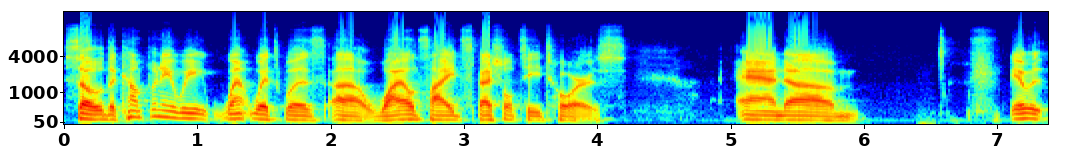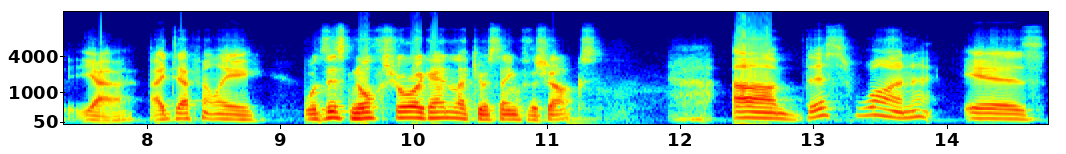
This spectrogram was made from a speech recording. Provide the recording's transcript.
so the company we went with was uh, Wildside Specialty Tours, and um, it was yeah, I definitely was this North Shore again, like you were saying for the sharks. Um, this one is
